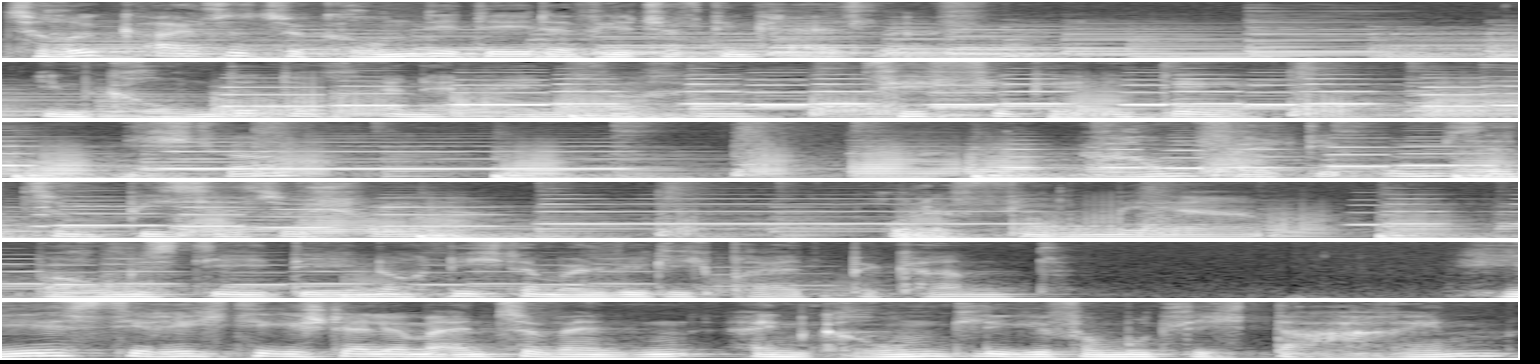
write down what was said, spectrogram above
Zurück also zur Grundidee der Wirtschaft in Kreisläufen. Im Grunde doch eine einfache, pfiffige Idee. Nicht wahr? Warum fällt die Umsetzung bisher so schwer? Oder vielmehr, warum ist die Idee noch nicht einmal wirklich breit bekannt? Hier ist die richtige Stelle, um einzuwenden, ein Grund liege vermutlich darin,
